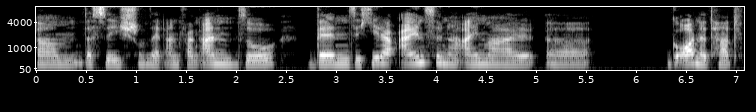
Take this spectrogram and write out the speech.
ähm, das sehe ich schon seit Anfang an so, wenn sich jeder Einzelne einmal äh, geordnet hat,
